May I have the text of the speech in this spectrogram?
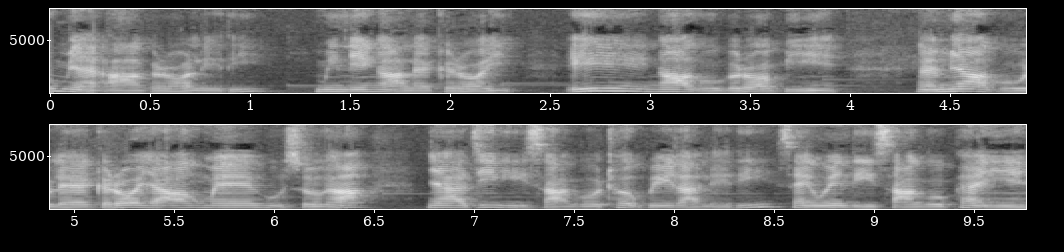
ဥမြန်အားကြော့လေသည်မိနင်းကလည်းကြော့ဤအေးငါ့ကိုကြော့ပြီးရင်ငမြကိုလည်းကြော့ရအောင်မယ်ဟုဆိုကမြကြီးဤစာကိုထုတ်ပေးလိုက်လေသည်စိန်ဝင်းဒီစာကိုဖတ်ရင်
